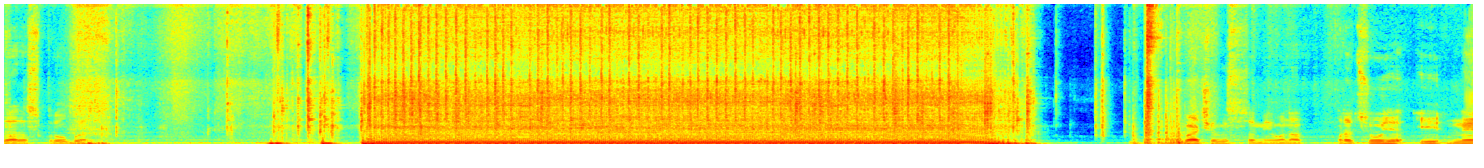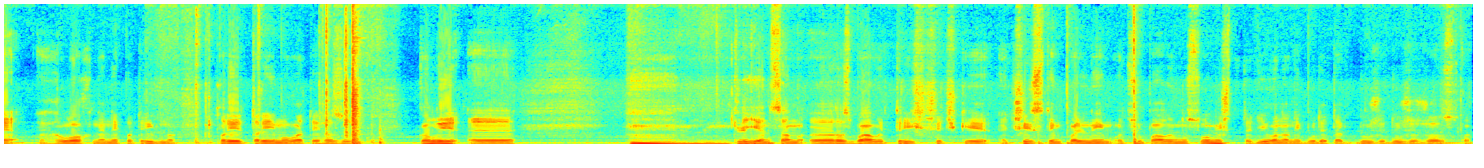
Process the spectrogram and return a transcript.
Зараз спробуємо. Бачили самі, вона працює і не глохне, не потрібно притримувати газу. Коли е, клієнт сам е, розбавить трішечки чистим пальним оцю паливну суміш, тоді вона не буде так дуже-дуже жорстко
